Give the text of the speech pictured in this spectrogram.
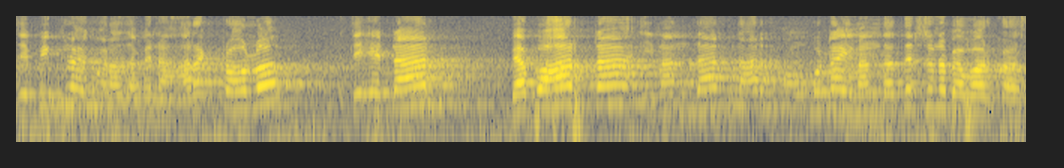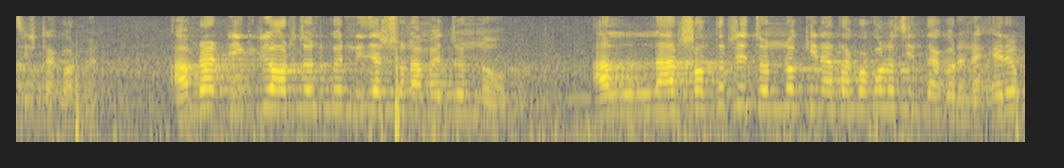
যে বিক্রয় করা যাবে না। আর একটা হলো যে এটার ব্যবহারটা ইমানদার, তার অঙ্গটা ইমানদারদের জন্য ব্যবহার করার চেষ্টা করবেন। আমরা ডিগ্রি অর্জন করি নিজের সুনামের জন্য। আল্লাহর সন্তোষের জন্য কিনা তা কখনো চিন্তা করি না। এরূপ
